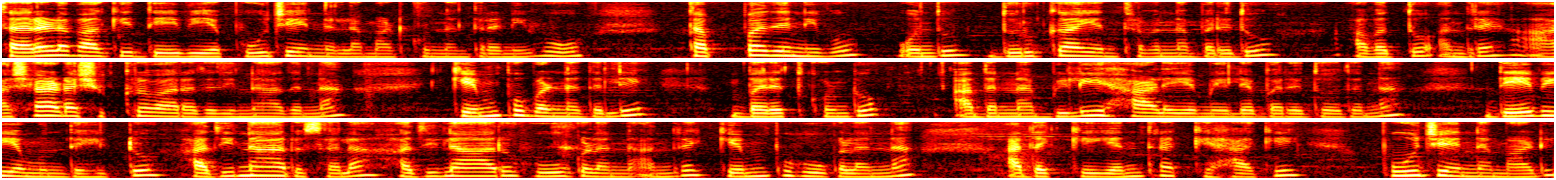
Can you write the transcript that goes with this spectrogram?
ಸರಳವಾಗಿ ದೇವಿಯ ಪೂಜೆಯನ್ನೆಲ್ಲ ಮಾಡಿಕೊಂಡ ನಂತರ ನೀವು ತಪ್ಪದೆ ನೀವು ಒಂದು ದುರ್ಗಾ ಯಂತ್ರವನ್ನು ಬರೆದು, ಅವತ್ತು ಅಂದರೆ ಆಷಾಢ ಶುಕ್ರವಾರದ ದಿನ ಅದನ್ನು ಕೆಂಪು ಬಣ್ಣದಲ್ಲಿ ಬರೆದುಕೊಂಡು ಅದನ್ನು ಬಿಳಿ ಹಾಳೆಯ ಮೇಲೆ ಬರೆದು ಅದನ್ನು ದೇವಿಯ ಮುಂದೆ ಇಟ್ಟು ಹದಿನಾರು ಸಲ ಹದಿನಾರು ಹೂಗಳನ್ನು ಅಂದರೆ ಕೆಂಪು ಹೂಗಳನ್ನು ಅದಕ್ಕೆ ಯಂತ್ರಕ್ಕೆ ಹಾಕಿ ಪೂಜೆಯನ್ನು ಮಾಡಿ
